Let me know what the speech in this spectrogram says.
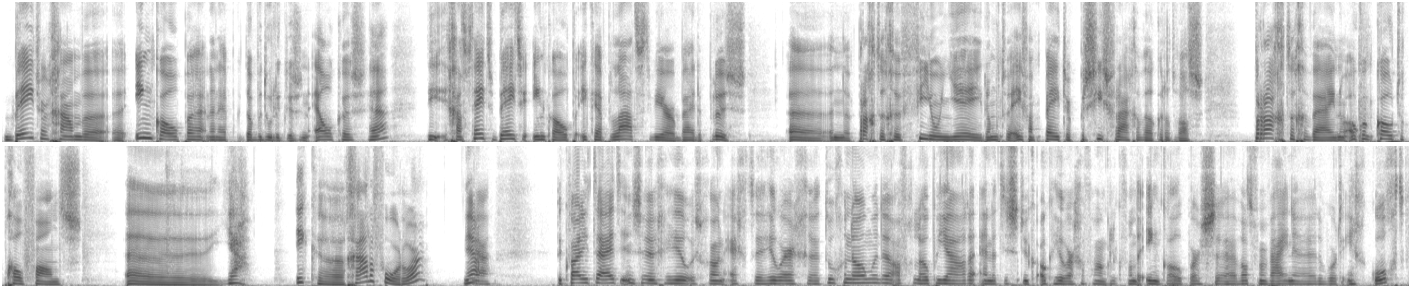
beter gaan we inkopen. En dan heb, dat bedoel ik dus een Elkes. Hè? Die gaan steeds beter inkopen. Ik heb laatst weer bij de Plus een prachtige Viognier. Dan moeten we even aan Peter precies vragen welke dat was prachtige wijnen. Ook een Côte Provence. Uh, ja, ik uh, ga ervoor hoor. Ja. ja. De kwaliteit in zijn geheel is gewoon echt uh, heel erg toegenomen de afgelopen jaren. En het is natuurlijk ook heel erg afhankelijk van de inkopers. wat voor wijnen er wordt ingekocht.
